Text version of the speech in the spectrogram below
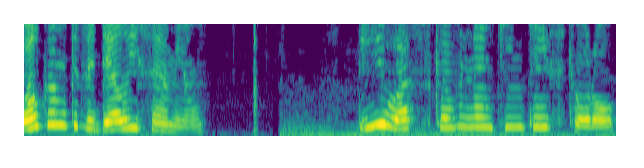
Welcome to the Daily Samuel. The U.S. COVID 19 case total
